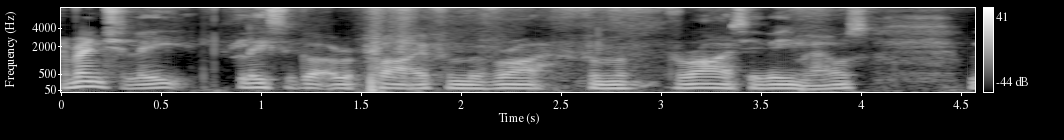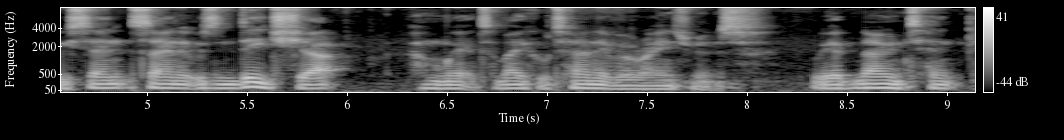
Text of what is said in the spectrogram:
Eventually, Lisa got a reply from a, vari- from a variety of emails we sent saying it was indeed shut and we had to make alternative arrangements. We had no intent,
